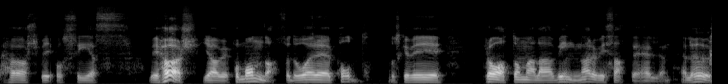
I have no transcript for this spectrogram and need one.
hörs vi och ses. Vi hörs gör vi på måndag för då är det podd. Då ska vi prata om alla vinnare vi satte i helgen, eller hur?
